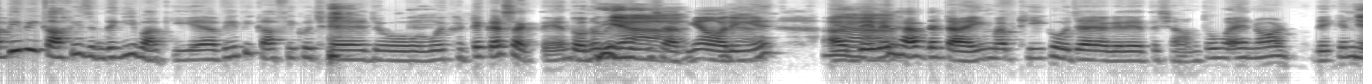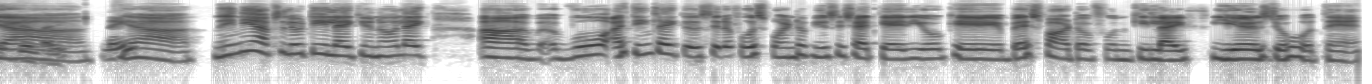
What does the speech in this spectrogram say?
ابھی بھی کافی زندگی باقی ہے ابھی بھی کافی کچھ ہے جو وہ اکٹھے کر سکتے ہیں۔ دونوں کی شادیاں ہو رہی ہیں۔ دے ول ہیو دا ٹائم اب ٹھیک ہو جائے اگر احتشام تو وائی ناٹ دے کین نہیں؟ نہیں نہیں absolutely like you know like وہ آئی تھنک لائک صرف اس پوائنٹ آف ویو سے شاید کہہ رہی ہو کہ بیسٹ پارٹ آف ان کی لائف ایئرز جو ہوتے ہیں۔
